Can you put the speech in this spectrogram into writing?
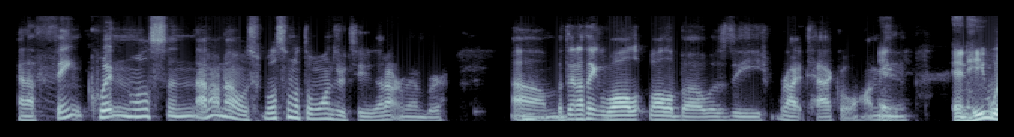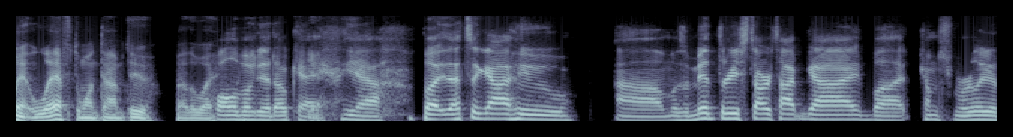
And I think Quentin Wilson, I don't know, was Wilson with the ones or twos. I don't remember. Um, but then I think Wall Wohlabaugh was the right tackle. I mean, and, and, he went left one time too, by the way. Wohlabaugh did okay. Yeah. yeah. But that's a guy who um, was a mid three star type guy, but comes from really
